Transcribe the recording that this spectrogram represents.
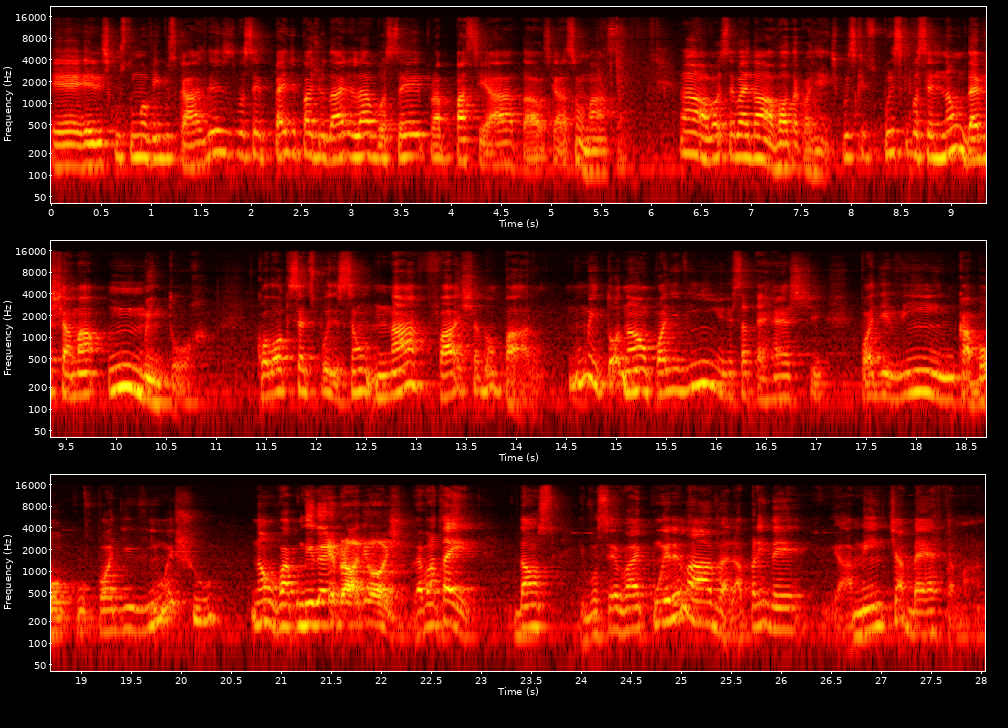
é, eles costumam vir buscar. Às vezes você pede para ajudar, ele leva você para passear, tal. Os caras são massa. Não, você vai dar uma volta com a gente. Por isso que, por isso que você não deve chamar um mentor. Coloque-se à disposição na faixa do amparo. Um mentor não, pode vir extraterrestre, pode vir um caboclo, pode vir um Exu. Não, vai comigo aí, brother, hoje. Levanta aí. Dá uns... E você vai com ele lá, velho, aprender. A mente aberta, mano.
